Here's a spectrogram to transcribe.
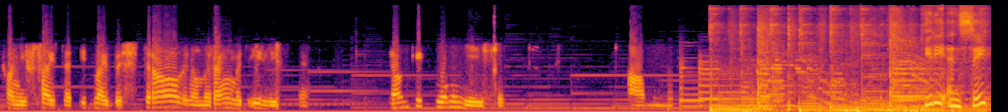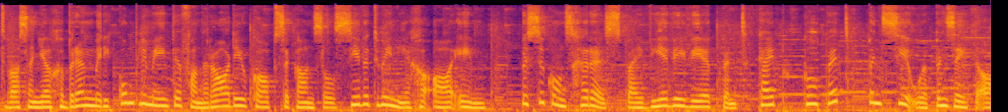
van die feit dat u my bestraal en omring met u liefde dankie koning Jesus amen Hierdie inset was aan jou gebring met die komplimente van Radio Kaapse Kansel 729 AM. Besoek ons gerus by www.cape pulpit.co.za.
